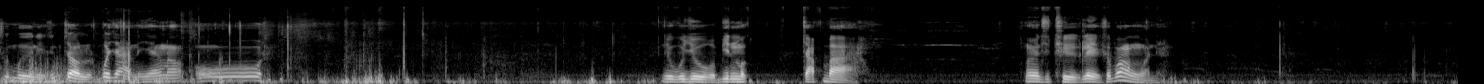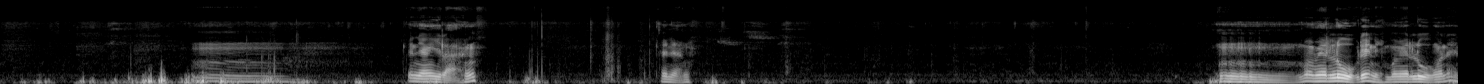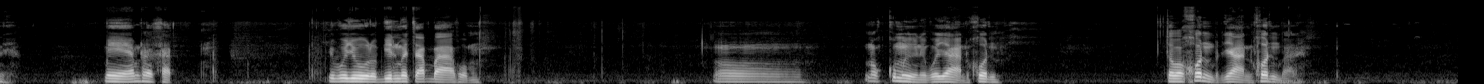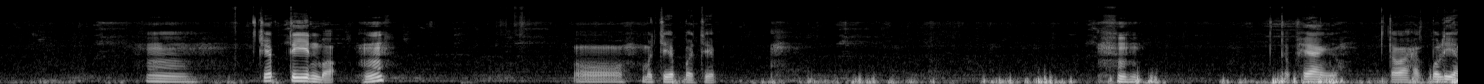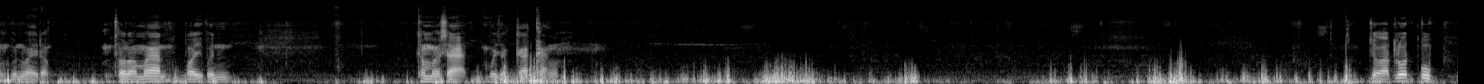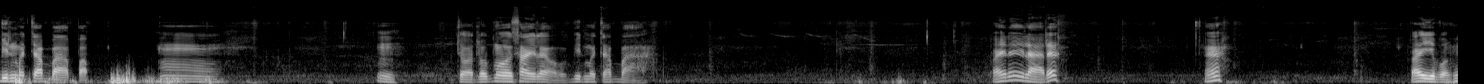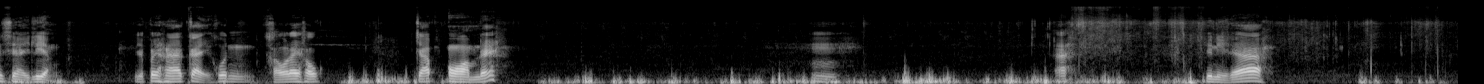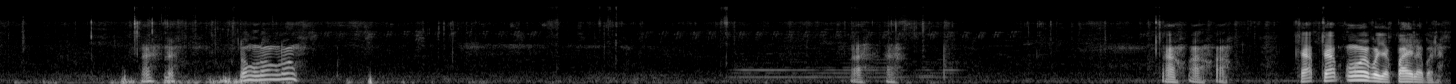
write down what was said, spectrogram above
ชุมือนี่ถึงเจ้าหลุดบ่ยานนี่ยังเนาะ โอ้ยอยู่บ่อยู่ก็บินมาจับบ่ามันสิถือเลขซะบ้างวันนี้อืมเป็นยังอีหล่ะเป็นยังอืมบ่แม่นลูกด้นี่บ่แม่นลูกมันเด้นี่ แม่มเถอะคักยูบ่อยู่แล้วบินมาจับบาผมออนกคู่มือเนี่บ่ย่านคน แต่ว่าคนบ่ย่านคนบ่าอืม เจ็บตีนบ่หึอ๋อบ่เจ็บบ่เจ็บแต่แพงอยู่ แต่ว่าหักบ่เลี้ยงเพิ่นไว้ดอก ทรมาน ปล่อยเพิ่นธรรมชาติบ่อยากกักขังจอดรถปุ๊บบินมาจับบาปรับ อืม อืม จอดรถมอเตอร์ไซค์แล้ว บินมาจับบา ไปได้ล่ะเด้อฮะไปอย่าบอกให้เสียหายเลี้ยง อย่าไปหาไก่คนเขาอะไรเขาจับออมเด้อืมอะที่นี่เด้ออะเด้อลงลงลงอะอะเอาเอาเอาจับจับโอ้ยบ่อยากไปแล้วบัดนี้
